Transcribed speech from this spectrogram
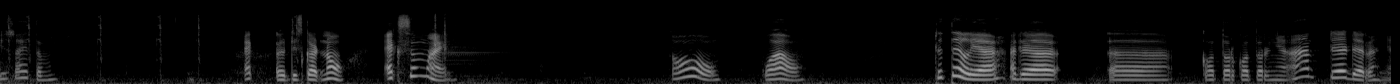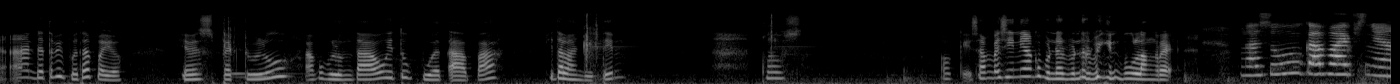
use item. Ex uh, discard no. Examine. Oh, wow. Detail ya, ada eh kotor-kotornya ada, darahnya ada, tapi buat apa yo? Ya spek dulu, aku belum tahu itu buat apa. Kita lanjutin. Close. Oke, sampai sini aku benar-benar pengen pulang, Rek. Nggak suka vibes-nya.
